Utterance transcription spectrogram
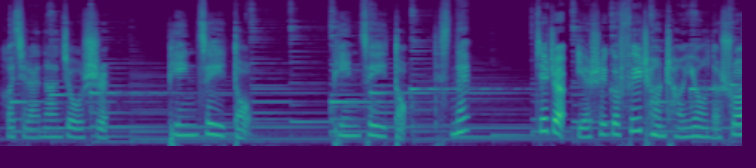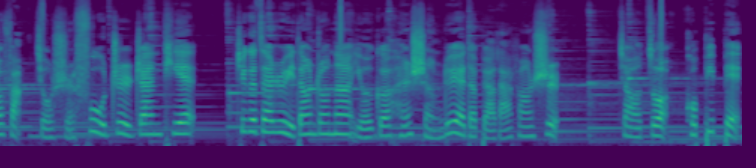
合起来呢就是 pin ツイート，pin ツイートですね。接着也是一个非常常用的说法，就是复制粘贴。这个在日语当中呢，有一个很省略的表达方式，叫做コピペ、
